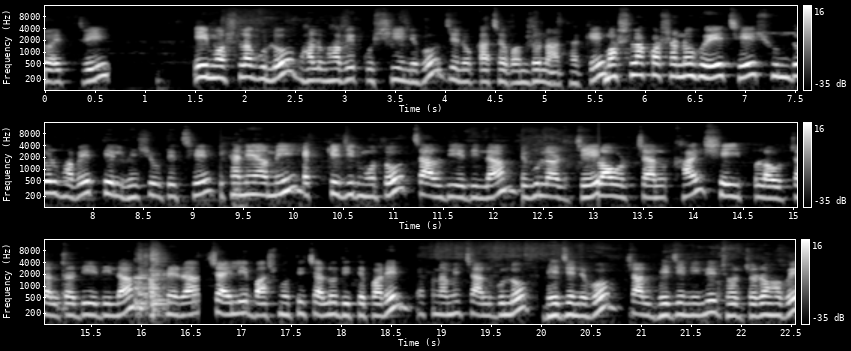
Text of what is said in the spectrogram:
জয়ত্রী। এই মশলাগুলো ভালোভাবে কষিয়ে নেব যেন কাঁচা গন্ধ না থাকে। মশলা কষানো হয়েছে, সুন্দরভাবে তেল ভেসে উঠেছে। এখানে আমি এক কেজির মতো চাল দিয়ে দিলাম। রেগুলার যে পোলাওর চাল খাই, সেই পোলাওর চালটা দিয়ে দিলাম। আপনারা চাইলে বাসমতি চালও দিতে পারেন। এখন আমি চালগুলো ভেজে নেব। চাল ভেজে নিলে ঝরঝরা হবে।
